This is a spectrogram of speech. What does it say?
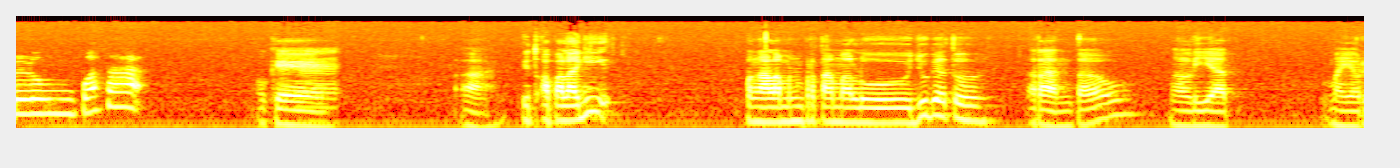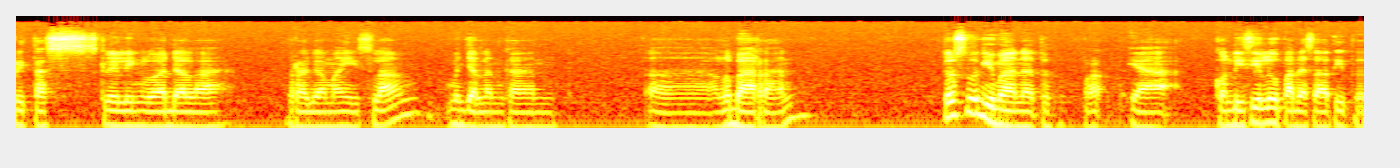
belum puasa Oke. Ah, itu apalagi pengalaman pertama lu juga tuh rantau ngeliat mayoritas keliling lu adalah beragama Islam menjalankan eh, lebaran. Terus lu gimana tuh? Ya kondisi lu pada saat itu.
